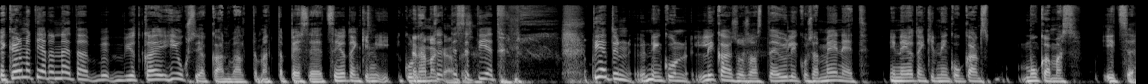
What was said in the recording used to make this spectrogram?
Ja kyllä mä tiedän näitä, jotka ei hiuksiakaan välttämättä pese. Että se jotenkin, kun se, se pese. tietyn, tietyn niin kuin likaisuusasteen yli, kun sä menet, niin ne jotenkin niin kuin kans mukamas itse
